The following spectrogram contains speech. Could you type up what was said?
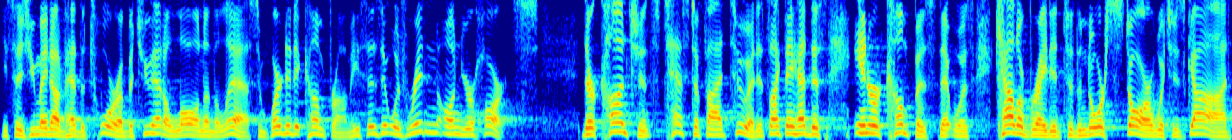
He says, You may not have had the Torah, but you had a law nonetheless. And where did it come from? He says, It was written on your hearts. Their conscience testified to it. It's like they had this inner compass that was calibrated to the North Star, which is God.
